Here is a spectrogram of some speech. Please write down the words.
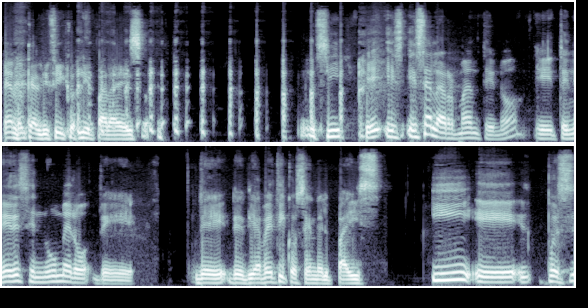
Ya no califico ni para eso. Sí, e- es, alarmante, ¿no? Eh, tener ese número de diabéticos en el país. Y eh, pues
